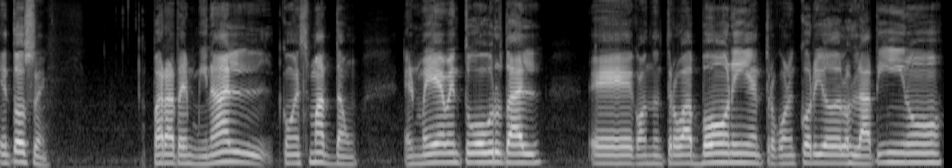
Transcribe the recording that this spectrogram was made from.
Entonces, para terminar con SmackDown, el main event estuvo brutal. Eh, cuando entró Bad Bunny, entró con el corrido de los latinos.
